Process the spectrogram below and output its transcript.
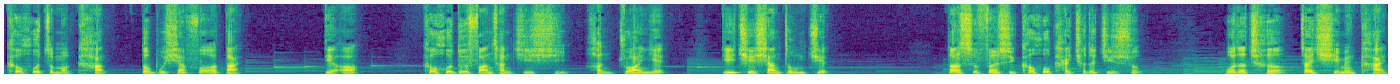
客户怎么看都不像富二代；第二，客户对房产知识很专业，的确像中介。但是分析客户开车的技术，我的车在前面开，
